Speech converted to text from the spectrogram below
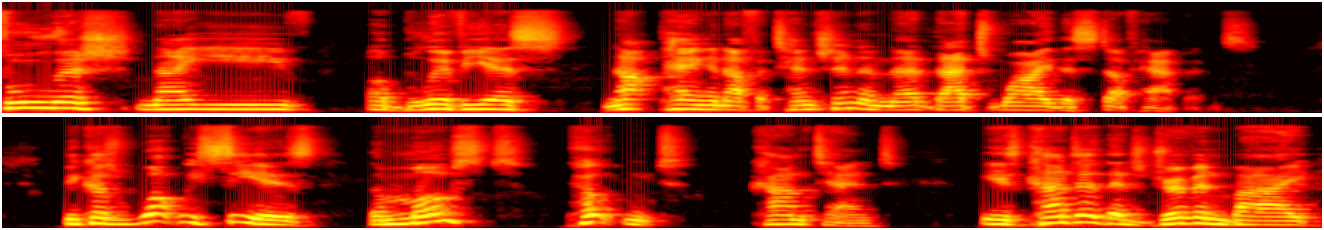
foolish, naive, oblivious, not paying enough attention, and that that's why this stuff happens. Because what we see is the most potent content is content that's driven by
